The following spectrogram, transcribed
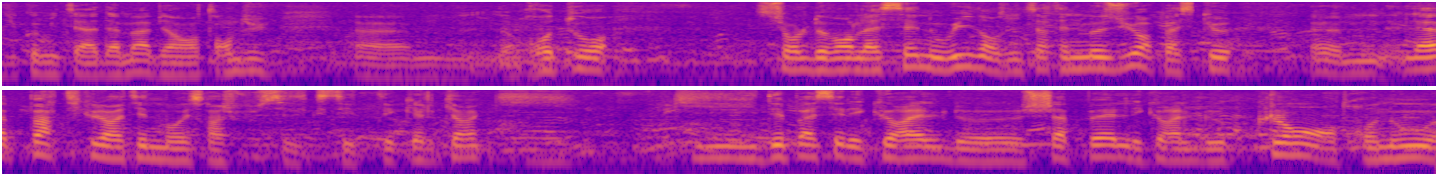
du comité Adama bien entendu. retour sur le devant de la scène, oui, dans une certaine mesure, parce que la particularité de Maurice Rachefus, c'est que c'était quelqu'un qui, dépassait les querelles de chapelle, les querelles de clan entre nous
